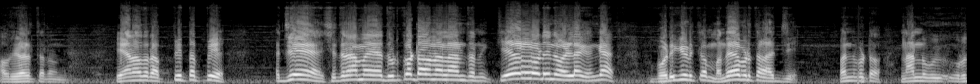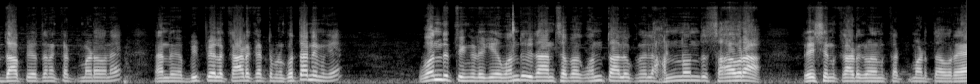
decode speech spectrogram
ಅವ್ರು ಹೇಳ್ತಾರೆ ಅವ್ನಿಗೆ. ಏನಾದರೂ ಅಪ್ಪಿ ತಪ್ಪಿ ಅಜ್ಜಿ ಸಿದ್ದರಾಮಯ್ಯ ದುಡ್ಡು ಕೊಟ್ಟವನಲ್ಲ ಅಂತ ಕೇಳಿ ನೋಡಿ ನೀವು ಒಳ್ಳೆ ಹಂಗೆ ಬಡಿಗಿಡ್ಕೊಂಡು ಮನೆ ಬಿಡ್ತಾಳೆ ಅಜ್ಜಿ. ಬಂದ್ಬಿಟ್ಟು ನಾನು ವೃದ್ಧಾಪ್ಯತನ ಕಟ್ ಮಾಡೋವನೆ ನಾನು B P L card cut ಮಾಡಿ ಗೊತ್ತಾ ನಿಮಗೆ? ಒಂದು ತಿಂಗಳಿಗೆ ಒಂದು ವಿಧಾನಸಭೆಗೆ ಒಂದು ತಾಲೂಕಿನಲ್ಲಿ ಹನ್ನೊಂದು ಸಾವಿರ ರೇಷನ್ ಕಾರ್ಡ್ಗಳನ್ನು ಕಟ್ ಮಾಡ್ತಾವ್ರೆ.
